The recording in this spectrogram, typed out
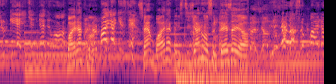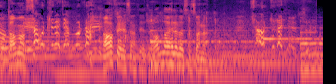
Türkiye için nedir o? Bayrak mı? Bayrak istiyorum. Sen bayrak isteyeceksin olsun teyze ya. Güzel olsun bayrak. Tamam. Savurtturacağım burada. Aferin sana teyze. Vallahi helal olsun sana. Savurtturacağım.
